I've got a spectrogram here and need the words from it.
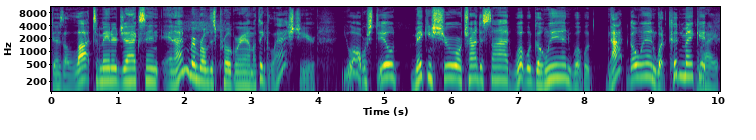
There's a lot to Maynard Jackson. And I remember on this program, I think last year, you all were still making sure or trying to decide what would go in, what would not go in, what couldn't make it. Right.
